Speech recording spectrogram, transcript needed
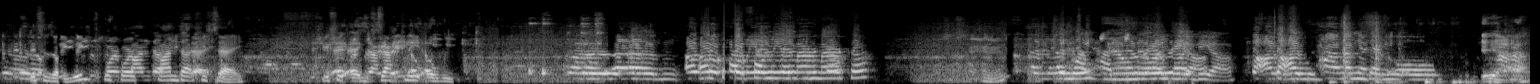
this is a week before I planned to actually say. This is exactly a week. So, um, I've got family over in America, Mhm. and they had no idea that I was pandemic or Yeah.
